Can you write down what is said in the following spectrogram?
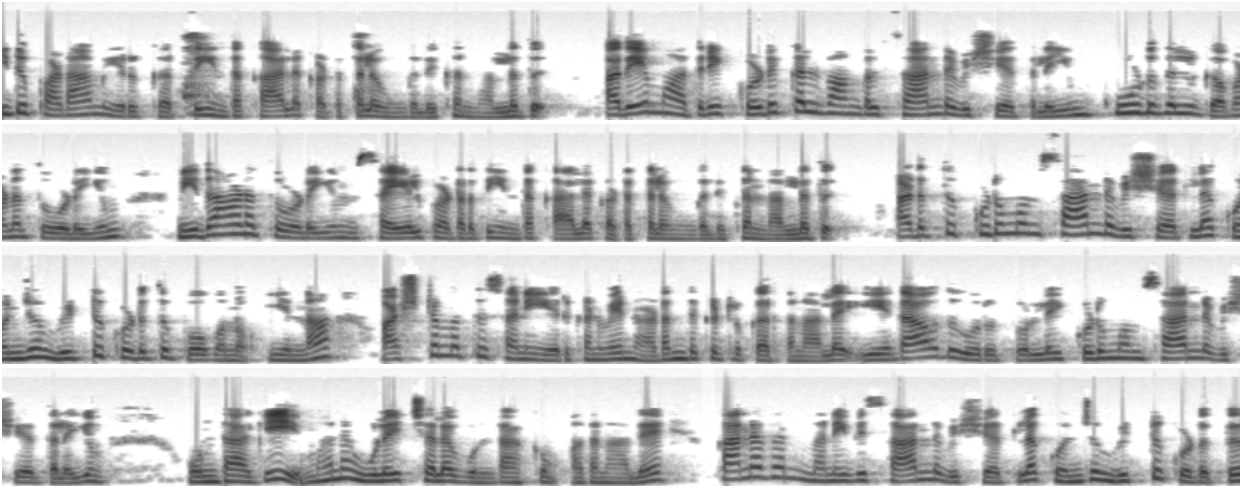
ஈடுபடாம இருக்கிறது இந்த காலகட்டத்துல உங்களுக்கு நல்லது. அதே மாதிரி கொடுக்கல் வாங்கல் சார்ந்த விஷயத்திலையும் கூடுதல் கவனத்தோடையும் நிதானத்தோடையும் செயல்படுறது இந்த காலகட்டத்துல உங்களுக்கு நல்லது. அடுத்து குடும்பம் சார்ந்த விஷயத்துல கொஞ்சம் விட்டு கொடுத்து போகணும். ஏன்னா அஷ்டமத்து சனி ஏற்கனவே நடந்துகிட்டு இருக்கிறதுனால ஏதாவது ஒரு தொல்லை குடும்பம் சார்ந்த விஷயத்திலையும் உண்டாகி மன உளைச்சலை உண்டாக்கும். அதனால கணவன் மனைவி சார்ந்த விஷயத்துல கொஞ்சம் விட்டு கொடுத்து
